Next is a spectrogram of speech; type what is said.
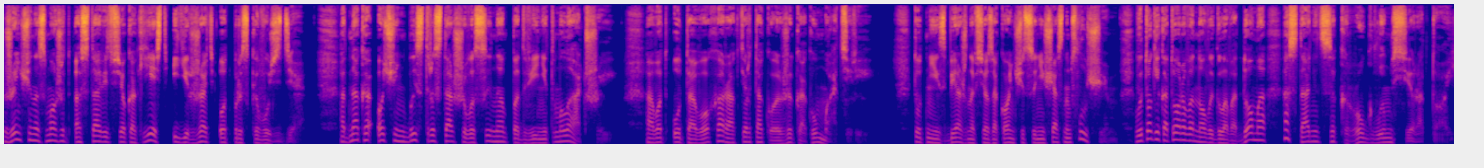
женщина сможет оставить все как есть и держать отпрыска в узде. Однако очень быстро старшего сына подвинет младший. А вот у того характер такой же, как у матери. Тут неизбежно все закончится несчастным случаем, в итоге которого новый глава дома останется круглым сиротой.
